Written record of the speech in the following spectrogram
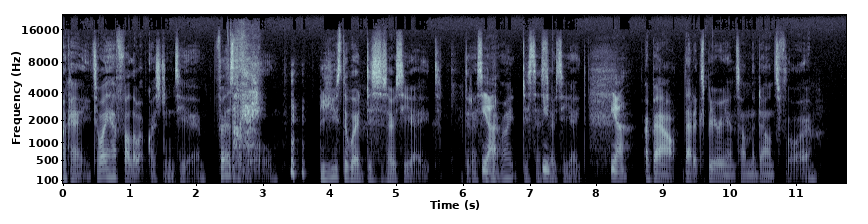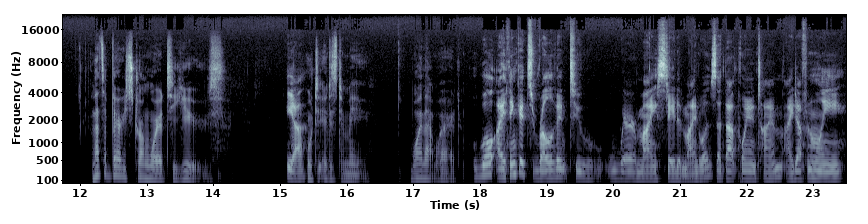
okay so i have follow-up questions here first okay. of all you used the word disassociate did i say yeah. that right disassociate yeah about that experience on the dance floor and that's a very strong word to use yeah. Or to, it is to me. Why that word? Well, I think it's relevant to where my state of mind was at that point in time. I definitely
